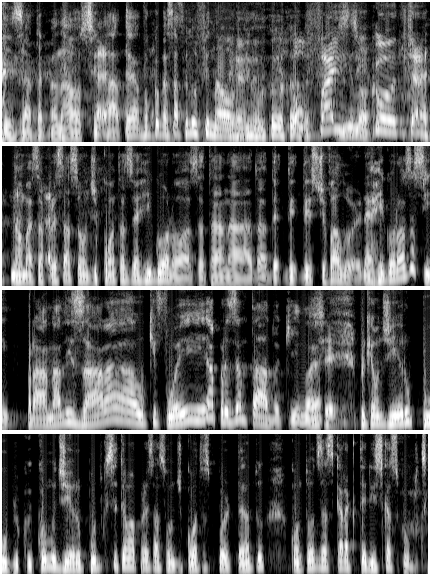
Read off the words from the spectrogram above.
Exatamente. Não, sim. Até vou começar pelo final, viu? Ou faz de conta. Não, mas a prestação de contas é rigorosa, tá? Na, da- de- deste valor, né? Rigorosa, sim, para analisar a- o que foi apresentado aqui, não é? Sim. Porque é um dinheiro público, e como dinheiro público, você tem uma prestação de contas, portanto, com todas as características públicas.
